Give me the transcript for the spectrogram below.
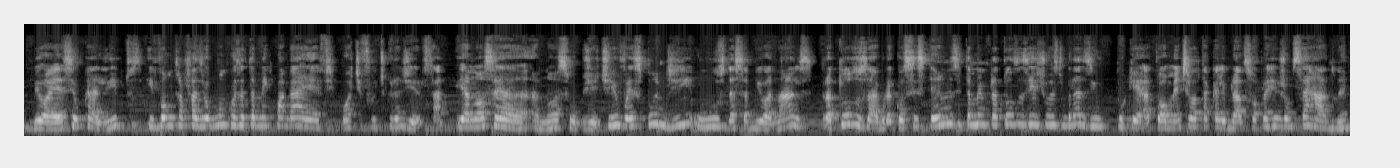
BioAS eucaliptos e vamos fazer alguma coisa também com HF, hortifruti grangeiro, sabe? E a nossa, a nosso objetivo é expandir o uso dessa bioanálise para todos os agroecossistemas e também para todas as regiões do Brasil, porque atualmente ela está calibrada só para a região do Cerrado, né?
